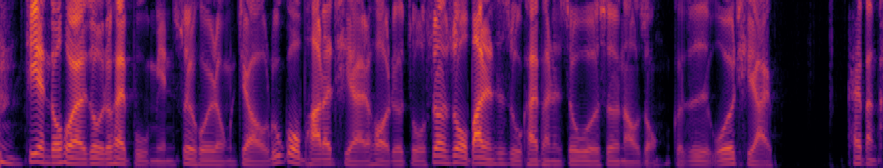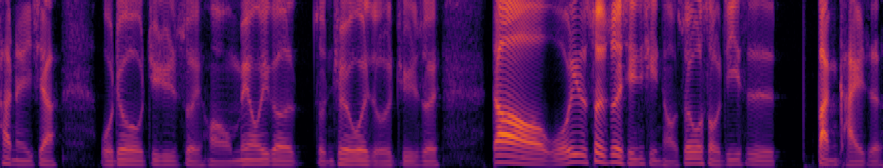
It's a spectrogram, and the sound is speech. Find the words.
七点多回来之后，我就开始补眠，睡回笼觉。如果我爬得起来的话，我就做。虽然说我八点四十五开盘的时候我有设闹钟，可是我有起来开盘看了一下，我就继续睡。哈，我没有一个准确的位置，我就继续睡。到我一直睡睡醒醒，哈，所以我手机是。半开着，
